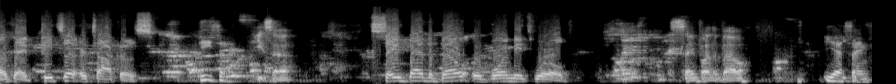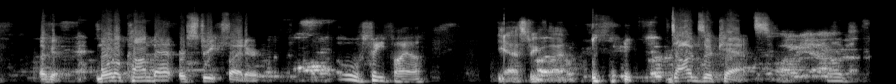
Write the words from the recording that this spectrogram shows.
Okay, pizza or tacos? Pizza. Pizza. Saved by the Bell or Boy Meets World? Saved by the Bell. Yeah, same. Okay, Mortal Kombat or Street Fighter? Oh, Street Fighter. Yeah, Street Fighter. Dogs or cats? Dogs.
